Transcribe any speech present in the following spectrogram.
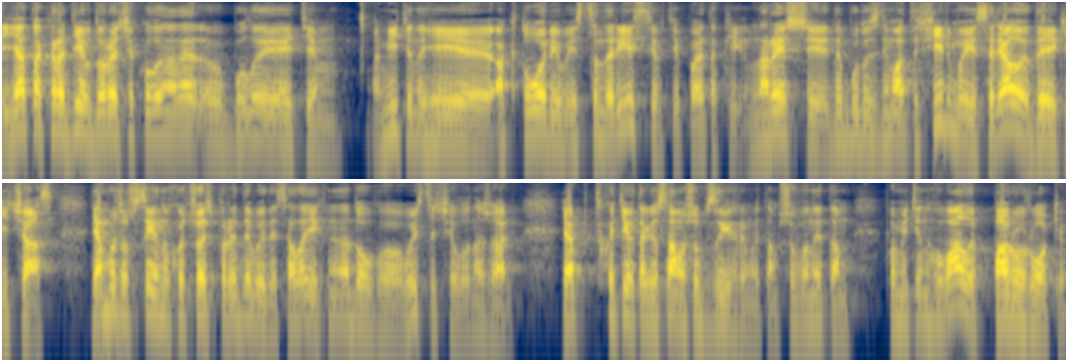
я, так радів, до речі, коли на не- були ті мітинги акторів і сценаристів, типу, я такий, нарешті не буду знімати фільми і серіали деякий час. Я можу встигну хоч щось передивитися, але їх ненадовго вистачило, на жаль. Я б хотів так само, щоб з іграми, там, щоб вони там помітінгували пару років,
